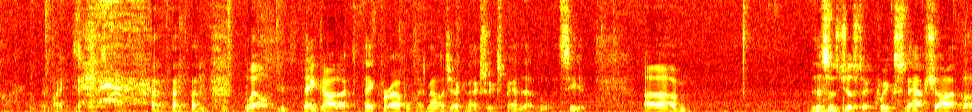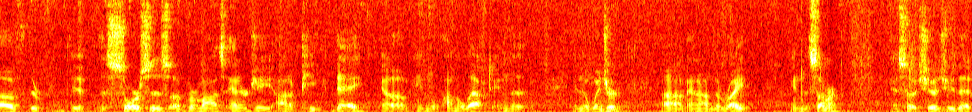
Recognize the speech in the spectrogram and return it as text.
far. It might. Well, it- thank God, I thank for Apple technology, I can actually expand that and see it. Um, This is just a quick snapshot of the, the- the sources of Vermont's energy on a peak day, uh, in, on the left in the, in the winter, um, and on the right in the summer. And so it shows you that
